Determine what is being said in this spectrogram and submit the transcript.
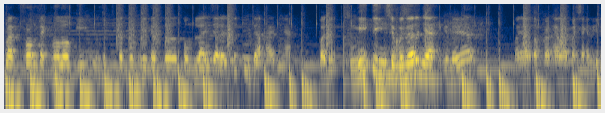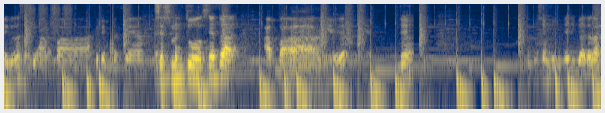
platform teknologi untuk kita memberikan pe- pembelajaran itu tidak hanya pada meeting sebenarnya gitu ya banyak software LMS yang kita bilang seperti apa aktivitasnya assessment toolsnya itu apa gitu ya itu yang terus yang berikutnya juga adalah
